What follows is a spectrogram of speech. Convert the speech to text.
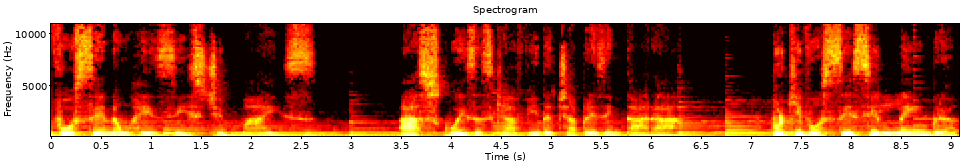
Você não resiste mais às coisas que a vida te apresentará, porque você se lembra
